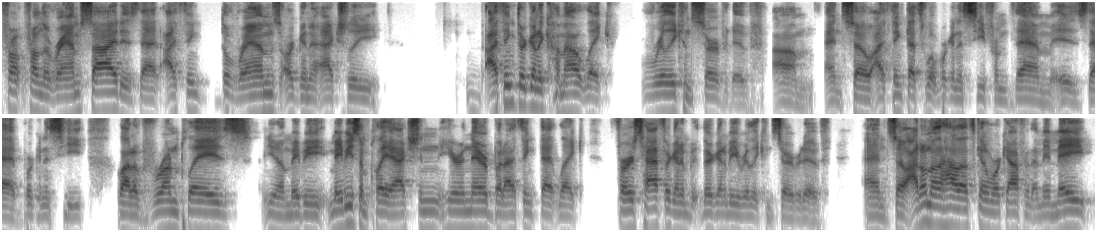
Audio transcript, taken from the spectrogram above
from from the Rams side is that I think the Rams are going to actually I think they're going to come out like really conservative. Um, and so I think that's what we're going to see from them is that we're going to see a lot of run plays, you know, maybe, maybe some play action here and there, but I think that like first half, they're going to be, they're going to be really conservative. And so I don't know how that's going to work out for them. It may,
